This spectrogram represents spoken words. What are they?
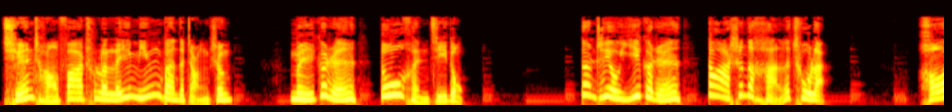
全场发出了雷鸣般的掌声，每个人都很激动。但只有一个人大声的喊了出来：“好！”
